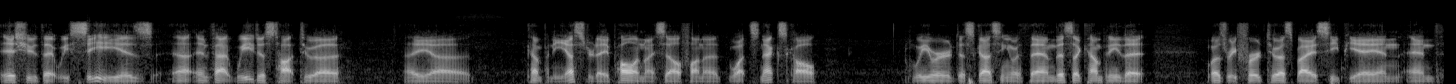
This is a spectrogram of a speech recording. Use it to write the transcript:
issue that we see is, uh, in fact, we just talked to a a uh, company yesterday, Paul and myself, on a What's Next call. We were discussing with them. This is a company that was referred to us by a CPA, and and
